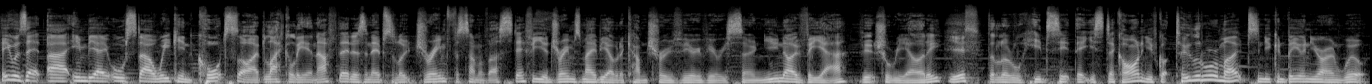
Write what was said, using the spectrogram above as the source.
He was at uh, NBA All Star Weekend courtside, luckily enough. That is an absolute dream for some of us. Steffi, your dreams may be able to come true very, very soon. You know VR, virtual reality. Yes. The little headset that you stick on, and you've got two little remotes, and you can be in your own world.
